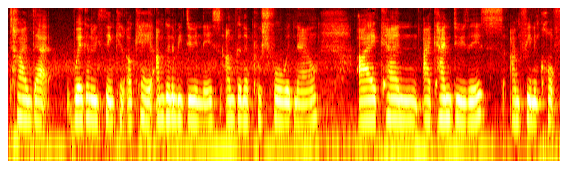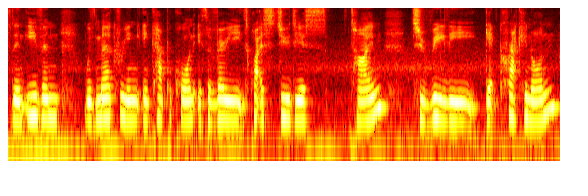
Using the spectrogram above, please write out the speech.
time that we're going to be thinking, okay, I'm going to be doing this. I'm going to push forward now. I can I can do this. I'm feeling confident even with Mercury in, Capricorn, it's a very it's quite a studious time to really get cracking on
